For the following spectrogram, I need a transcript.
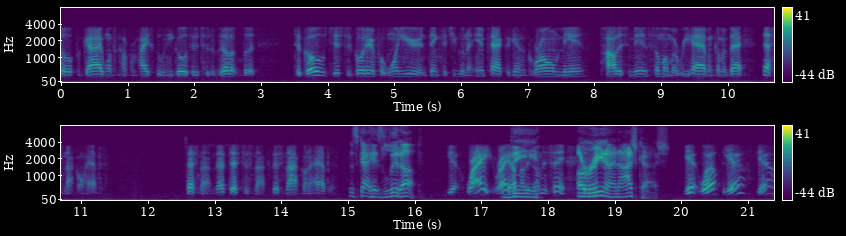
So if a guy wants to come from high school and he goes there to develop, but to go just to go there for one year and think that you're going to impact against grown men, polished men, some of them are rehabbing and coming back, that's not going to happen. That's not. That, that's just not. That's not going to happen. This guy has lit up Yeah, right, right. I'm, I'm just saying. arena in Oshkosh. Yeah, well, yeah, yeah.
